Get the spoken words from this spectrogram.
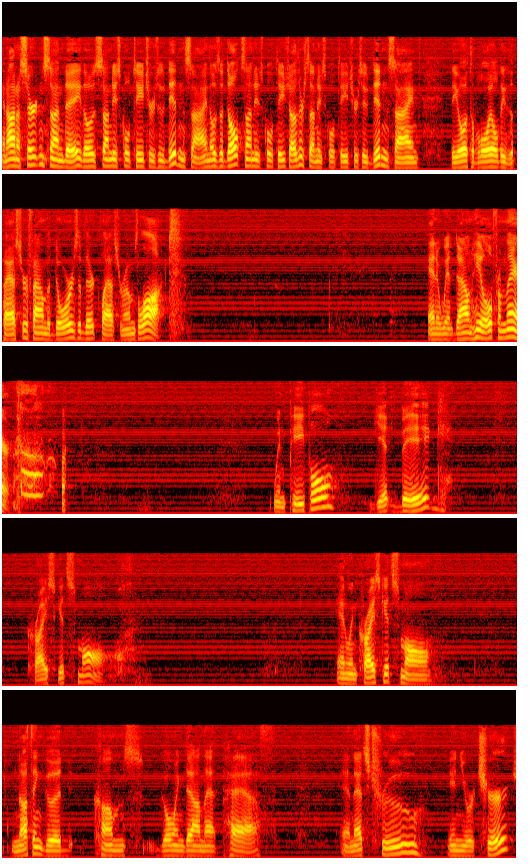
And on a certain Sunday, those Sunday school teachers who didn't sign, those adult Sunday school teachers, other Sunday school teachers who didn't sign the oath of loyalty to the pastor, found the doors of their classrooms locked. And it went downhill from there. when people get big, Christ gets small. And when Christ gets small, nothing good comes going down that path. And that's true in your church,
